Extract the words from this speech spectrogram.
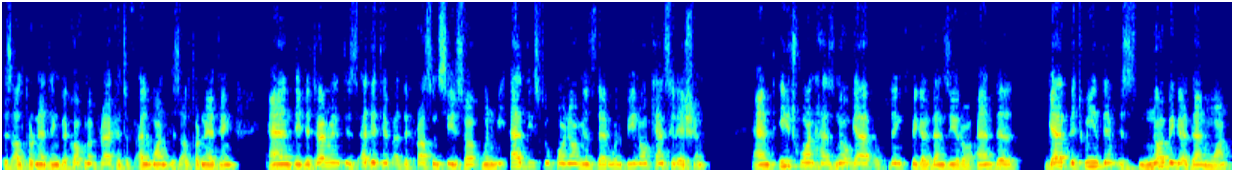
is alternating, the Kauffman bracket of L1 is alternating, and the determinant is additive at the crossing C. So when we add these two polynomials, there will be no cancellation, and each one has no gap of length bigger than zero, and the gap between them is no bigger than one,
